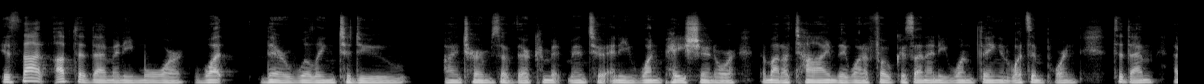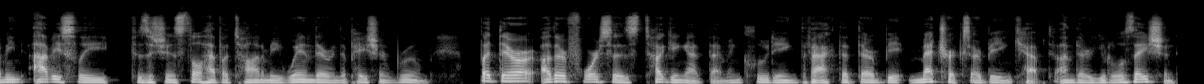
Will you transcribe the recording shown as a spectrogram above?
it's not up to them anymore what they're willing to do in terms of their commitment to any one patient or the amount of time they want to focus on any one thing and what's important to them. I mean, obviously, physicians still have autonomy when they're in the patient room, but there are other forces tugging at them, including the fact that their be- metrics are being kept on their utilization,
